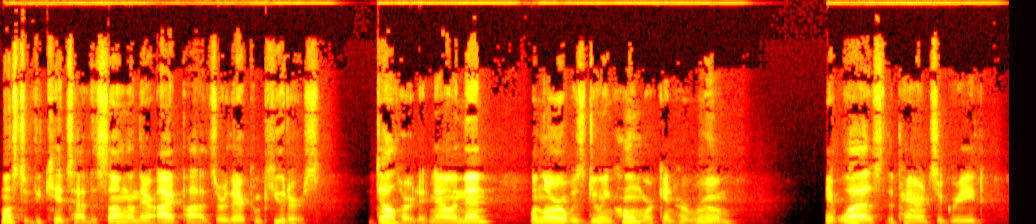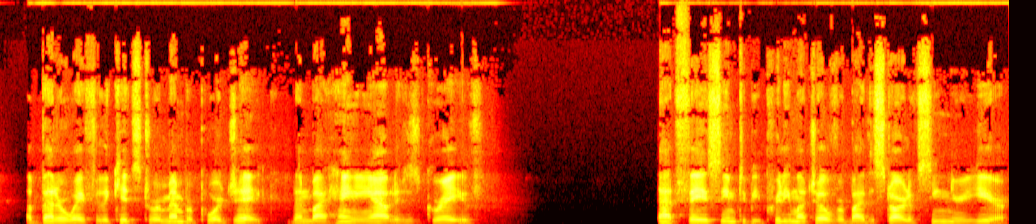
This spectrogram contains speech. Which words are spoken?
most of the kids had the song on their iPods or their computers. Dell heard it now and then when Laura was doing homework in her room. It was, the parents agreed, a better way for the kids to remember poor Jake than by hanging out at his grave. That phase seemed to be pretty much over by the start of senior year.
